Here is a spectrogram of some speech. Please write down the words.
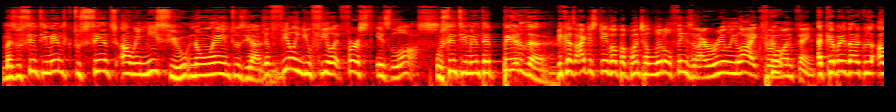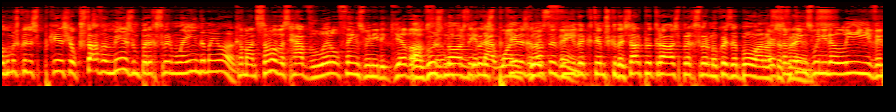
Mas o sentimento que tu sentes ao início não é entusiasmo. The feeling you feel at first is loss. O sentimento é perda. Because I just gave up a bunch of little things that I really like for one thing. acabei de dar coisa- algumas coisas pequenas que eu gostava mesmo para receber uma ainda maior. Come on, some of us have little things we need to give up so Alguns that de nós têm coisas one pequenas na good nossa vida thing. que temos que deixar para trás para receber uma coisa boa à nossa some things we need frente. to leave in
